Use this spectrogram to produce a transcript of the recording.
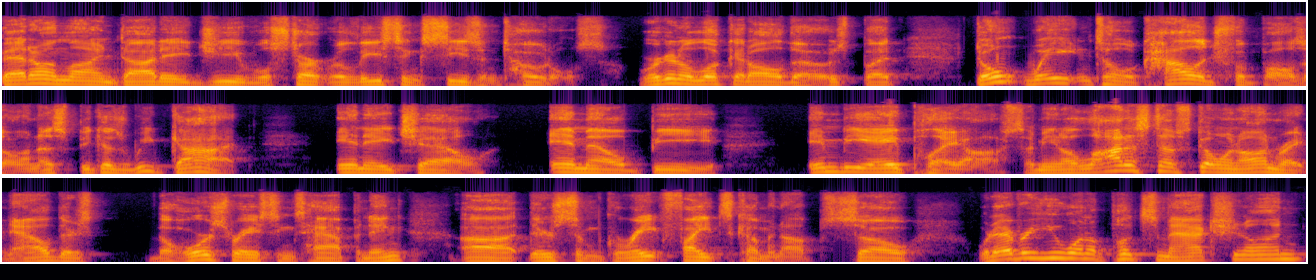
betonline.ag will start releasing season totals. We're going to look at all those, but don't wait until college football's on us because we've got NHL, MLB, NBA playoffs. I mean, a lot of stuff's going on right now. There's the horse racing's happening. Uh, there's some great fights coming up. So, whatever you want to put some action on,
